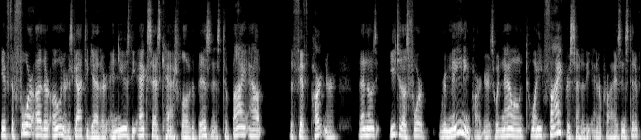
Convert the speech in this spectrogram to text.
If the four other owners got together and used the excess cash flow of the business to buy out the fifth partner, then those each of those four remaining partners would now own 25% of the enterprise instead of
